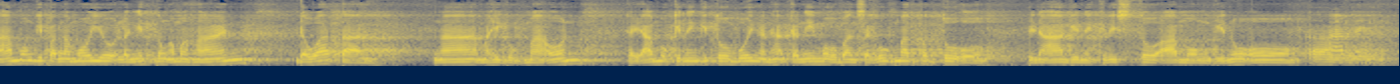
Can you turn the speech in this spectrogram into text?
Among gipangamoyo langit ng amahan, dawata nga mahigugmaon, kay amo kining gituboy nga nha kanimo uban sa gugmag pagtuo, pinaagi ni Kristo among Ginoo. Amen. Mga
